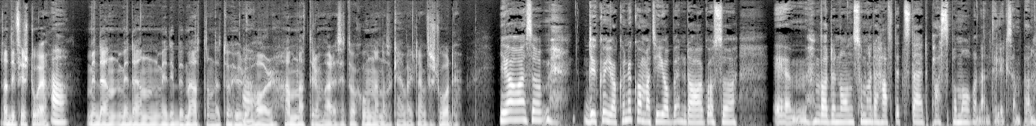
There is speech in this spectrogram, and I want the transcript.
Ja, det förstår jag. Ja, Med, den, med, den, med det bemötandet och hur Ja. du har hamnat i de här situationerna, så kan jag verkligen förstå det. ja alltså, du, jag kunde komma till jobb en dag och så ehm, var det någon som hade haft ett städpass på morgonen till exempel.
